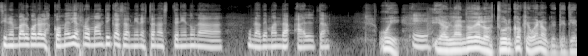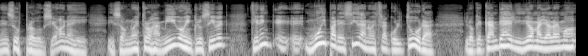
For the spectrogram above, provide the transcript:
Sin embargo, ahora las comedias románticas también están teniendo una, una demanda alta. Uy, eh. y hablando de los turcos que bueno, que, tienen sus producciones y, son nuestros amigos, inclusive tienen eh, muy parecida a nuestra cultura. Lo que cambia es el idioma, ya lo hemos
